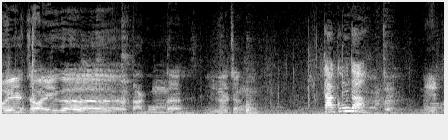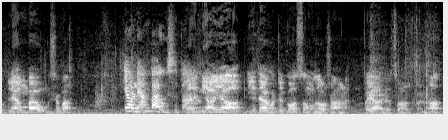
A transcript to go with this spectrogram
我给你找一个打工的一个证明。打工的？对，你两百五十磅。要两百五十磅？对，你要要，你待会儿就给我送楼上来；不要就算了啊。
